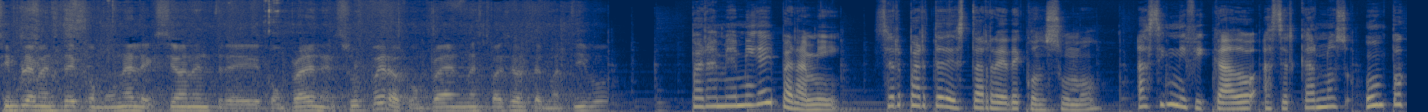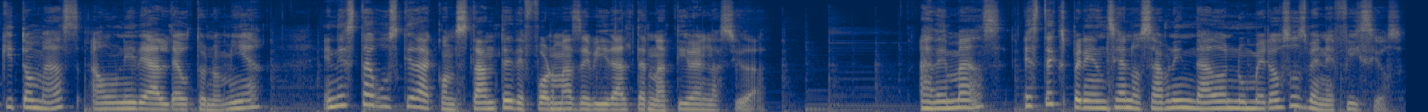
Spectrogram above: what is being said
simplemente como una elección entre comprar en el súper o comprar en un espacio alternativo. Para mi amiga y para mí, ser parte de esta red de consumo ha significado acercarnos un poquito más a un ideal de autonomía en esta búsqueda constante de formas de vida alternativa en la ciudad. Además, esta experiencia nos ha brindado numerosos beneficios,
